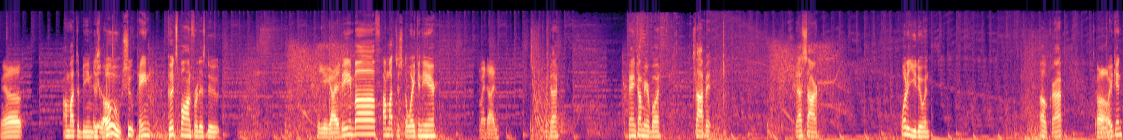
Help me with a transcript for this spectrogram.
Yep. I'm about to beam this. Oh, shoot. Pain. Good spawn for this dude. You guys. Beam buff. I'm about to just awaken here. I died. Okay. Pain, come here, boy. Stop it. Yes, sir. What are you doing? Oh, crap. Oh. Awaken.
